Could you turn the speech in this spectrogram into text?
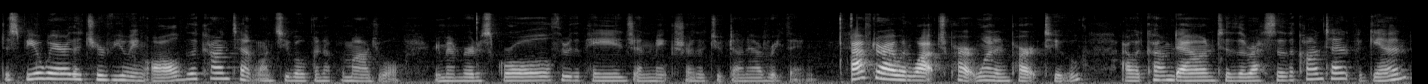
Just be aware that you're viewing all of the content once you've opened up a module. Remember to scroll through the page and make sure that you've done everything. After I would watch part one and part two, I would come down to the rest of the content. Again,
